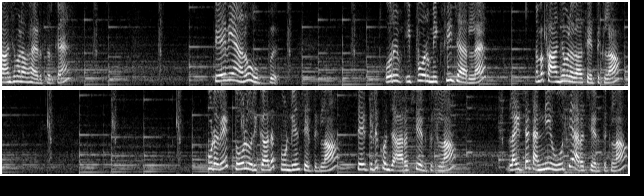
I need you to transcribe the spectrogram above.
காஞ்ச மிளகாய் எடுத்திருக்கேன். தேவையான அளவு உப்பு. ஒரு இப்போ ஒரு மிக்ஸி ஜாரில் நம்ம காஞ்ச மிளகாய் சேர்த்துக்கலாம். கூடவே தோல் உரிக்காத பூண்டையும் சேர்த்துக்கலாம். சேர்த்துட்டு கொஞ்சம் அரைச்சி எடுத்துக்கலாம். லைட்டாக தண்ணியை ஊற்றி அரைச்சி எடுத்துக்கலாம்.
